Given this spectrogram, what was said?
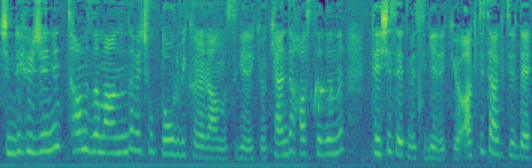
Şimdi hücrenin tam zamanında ve çok doğru bir karar alması gerekiyor. Kendi hastalığını teşhis etmesi gerekiyor. Aksi takdirde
